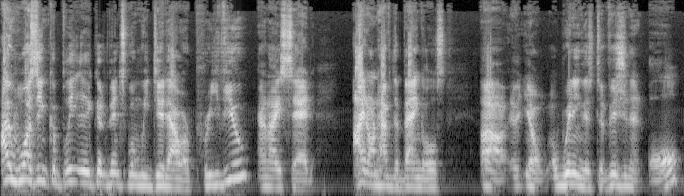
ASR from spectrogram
I wasn't completely convinced when we did our preview, and I said, I don't have the Bengals uh, you know, winning this division at all.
